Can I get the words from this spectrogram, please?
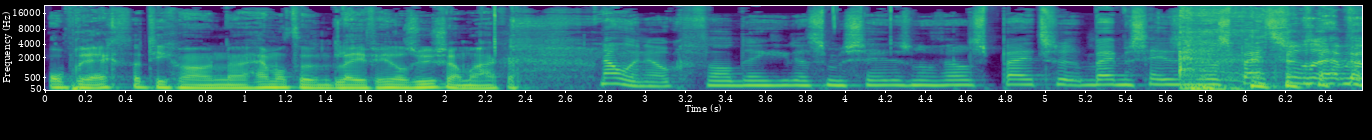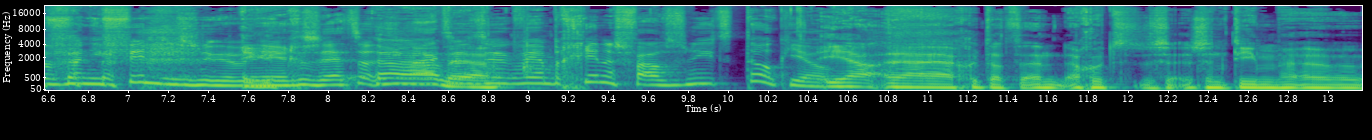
oprecht dat hij gewoon Hamilton het leven heel zuur zou maken. Nou, in elk geval denk ik dat ze Mercedes nog wel spijt, bij Mercedes nog wel spijt zullen hebben van die Fin die ze nu hebben neergezet. Die Ja, maakte nou ja. natuurlijk weer een beginnersfout, of niet? Tokio. Ja, ja, ja goed. Dat, en, goed zijn team eh, eh, eh, eh,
